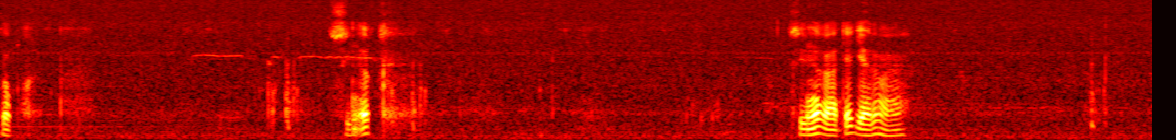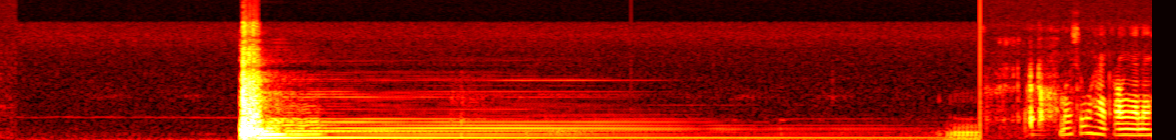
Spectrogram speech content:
lục xuyên ức. Xuyên ức là chết giờ đó mà. Mới xuống hai con nha anh em.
